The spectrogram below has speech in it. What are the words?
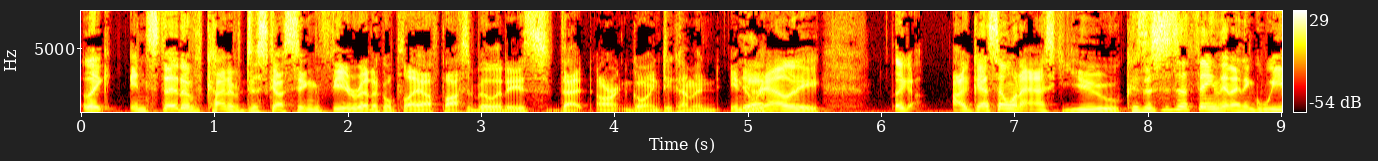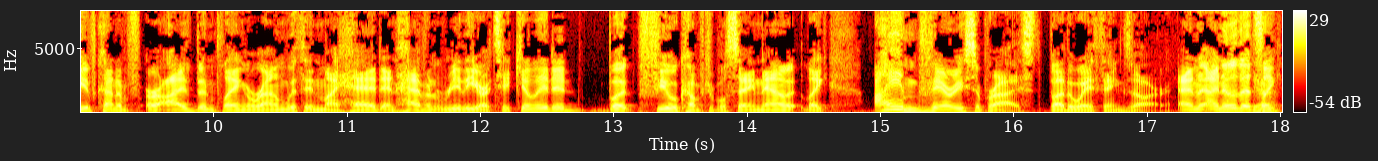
like instead of kind of discussing theoretical playoff possibilities that aren't going to come in, into Yeah. reality, like I guess I want to ask you because this is a thing that I think we have kind of or I've been playing around with in my head and haven't really articulated, but feel comfortable saying now. Like I am very surprised by the way things are, and I know that's Yeah. like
